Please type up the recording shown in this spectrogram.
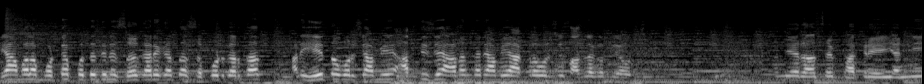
हे आम्हाला मोठ्या पद्धतीने सहकार्य करतात सपोर्ट करतात. आणि हे तर वर्ष आम्ही अतिशय आनंदाने आम्ही अकरा वर्ष साजरा करतो यावर्षी. माननीय राजसाहेब ठाकरे यांनी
